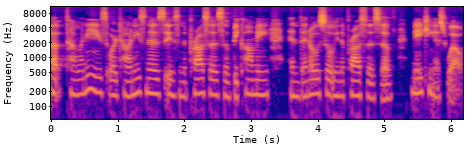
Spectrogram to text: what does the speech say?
uh, Taiwanese or Taiwaneseness is in the process of becoming, and then also in the process of making as well.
